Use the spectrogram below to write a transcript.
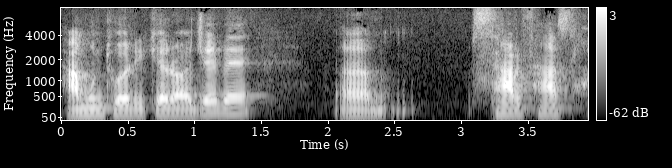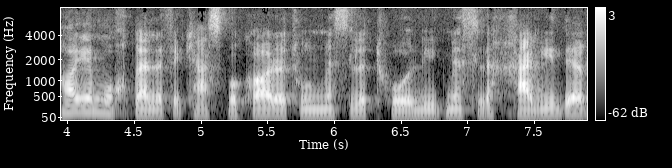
همونطوری که راجع به سرفصل های مختلف کسب و کارتون مثل تولید مثل خرید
